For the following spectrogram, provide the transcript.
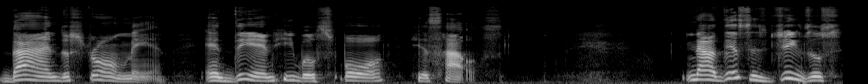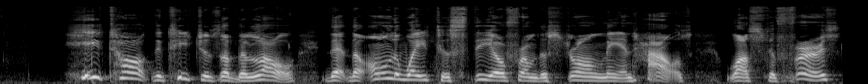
bind the strong man, and then he will spoil his house. Now, this is Jesus. He taught the teachers of the law that the only way to steal from the strong man's house was to first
